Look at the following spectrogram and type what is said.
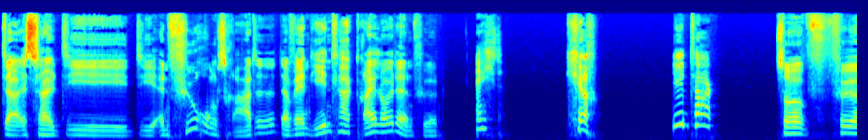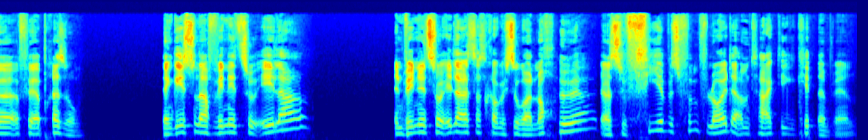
da ist halt die, die Entführungsrate, da werden jeden Tag drei Leute entführt. Echt? Ja, jeden Tag. So, für, für Erpressung. Dann gehst du nach Venezuela. In Venezuela ist das, glaube ich, sogar noch höher. Da hast du vier bis fünf Leute am Tag, die gekidnappt werden.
